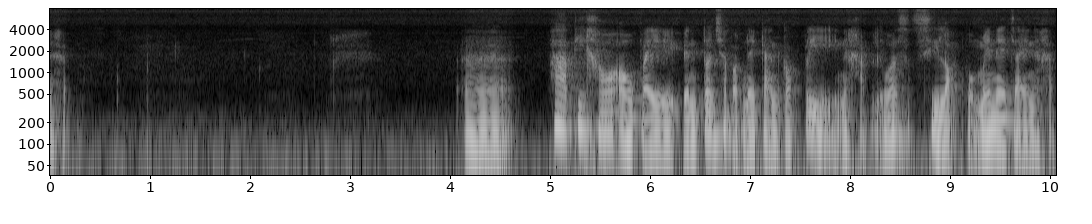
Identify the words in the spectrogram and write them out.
นะครับภาพที่เขาเอาไปเป็นต้นฉบับในการ Copy นะครับ หรือว่าซีล็อกผมไม่แน่ใจนะครับ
